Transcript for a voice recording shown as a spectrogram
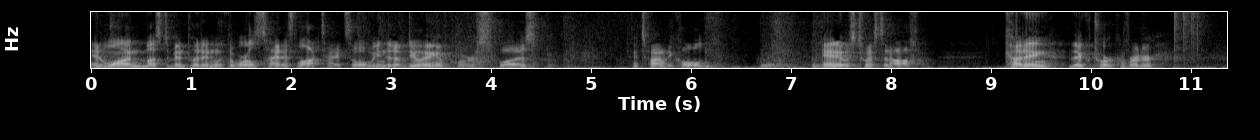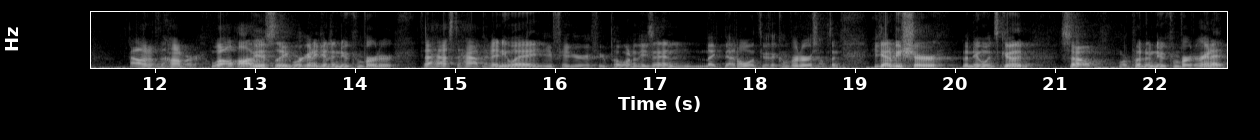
and one must have been put in with the world's tightest Loctite. So what we ended up doing, of course, was it's finally cold, and it was twisted off, cutting the torque converter out of the Hummer. Well, obviously, we're gonna get a new converter. That has to happen anyway. You figure if you put one of these in and make that old through the converter or something, you gotta be sure the new one's good. So we're putting a new converter in it.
